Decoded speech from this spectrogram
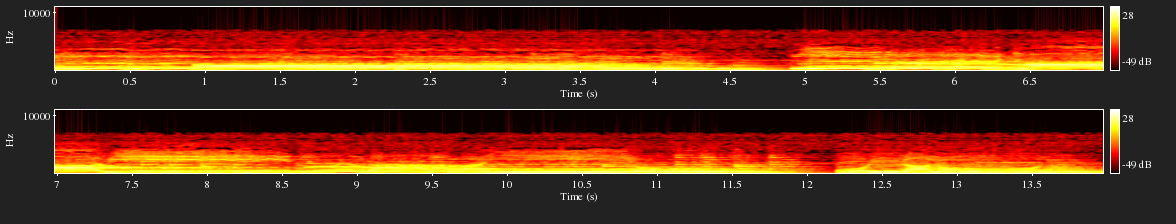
ンゴらの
